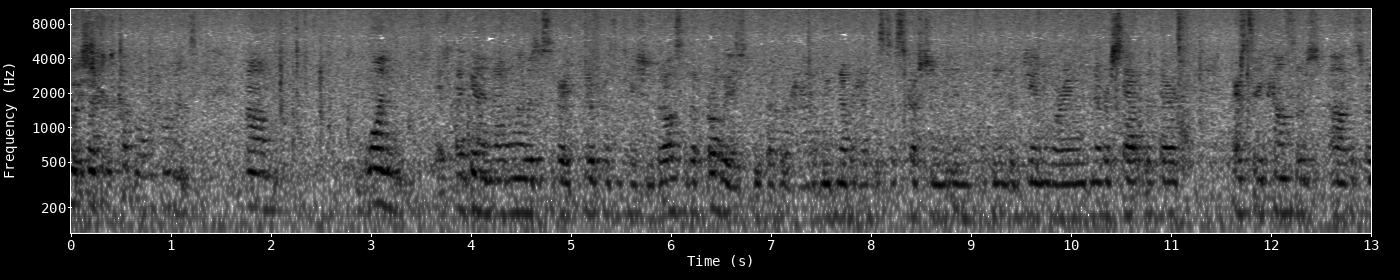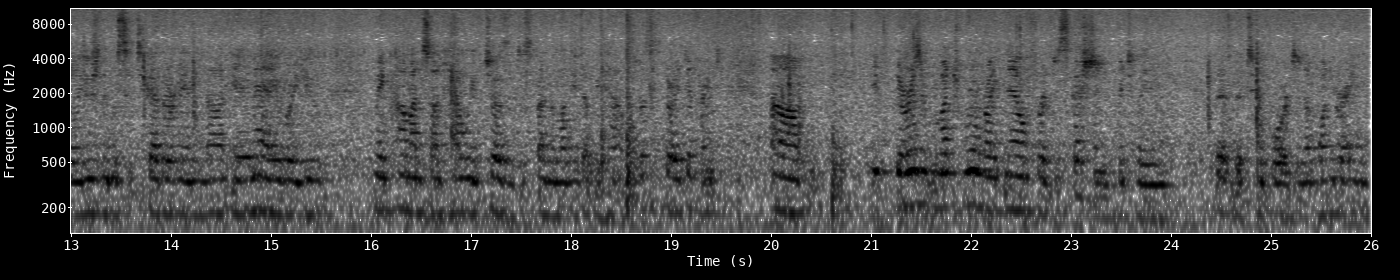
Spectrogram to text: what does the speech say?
No questions, a couple of comments. Um, One, again, not only was this a very clear presentation, but also the earliest we've ever had. We've never had this discussion in, at the end of January, and we've never sat with our, our city councilors uh, early. Usually we sit together in, uh, in May, where you make comments on how we've chosen to spend the money that we have. So This is very different. Um, If there isn't much room right now for a discussion between the, the two boards, and I'm wondering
